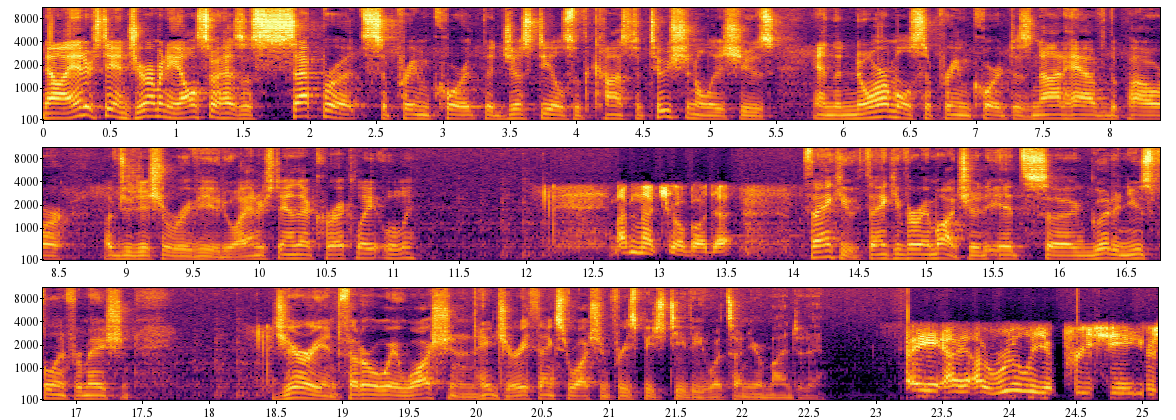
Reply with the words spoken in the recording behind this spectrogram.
Now, I understand Germany also has a separate Supreme Court that just deals with constitutional issues, and the normal Supreme Court does not have the power of judicial review. Do I understand that correctly, Uli? I'm not sure about that. Thank you. Thank you very much. It, it's uh, good and useful information. Jerry in Federal Way, Washington. Hey, Jerry, thanks for watching Free Speech TV. What's on your mind today? I, I, I really appreciate your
